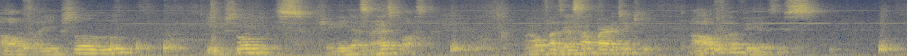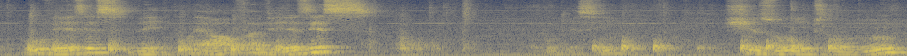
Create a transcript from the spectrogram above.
alfa y1, y2. Cheguei nessa resposta. Vamos fazer essa parte aqui alfa vezes U vezes V. Então é alfa vezes aqui assim x1 y1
